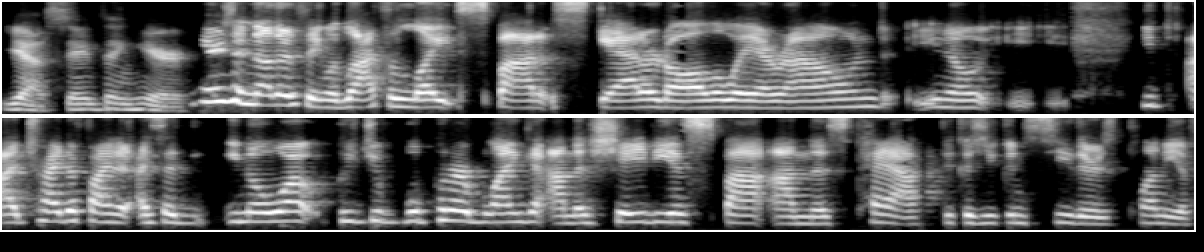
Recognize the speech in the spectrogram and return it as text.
yeah same thing here. Here's another thing with lots of light spot scattered all the way around you know you, i tried to find it. I said you know what? You, we'll put our blanket on the shadiest spot on this path because you can see there's plenty of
